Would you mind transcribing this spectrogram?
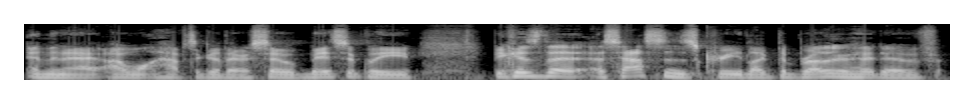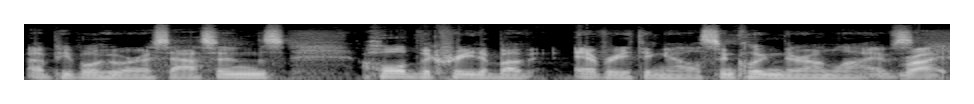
and then I, I won't have to go there. So basically, because the Assassin's Creed, like the Brotherhood of, of people who are assassins, hold the creed above everything else, including their own lives. Right.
